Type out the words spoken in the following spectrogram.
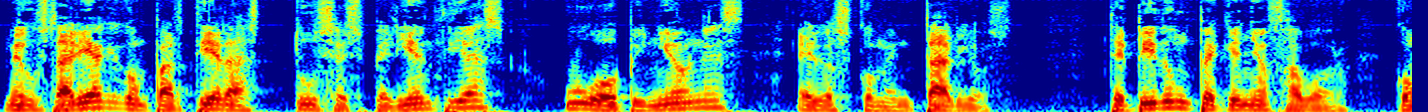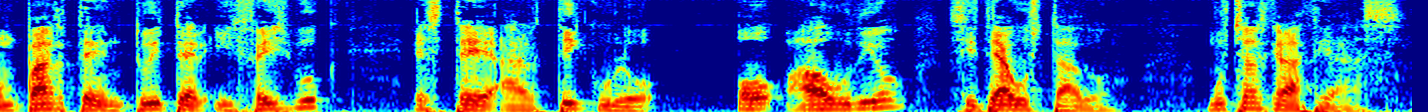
Me gustaría que compartieras tus experiencias u opiniones en los comentarios. Te pido un pequeño favor, comparte en Twitter y Facebook este artículo o audio si te ha gustado. Muchas gracias.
